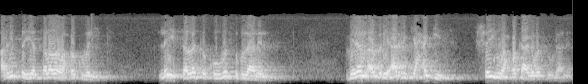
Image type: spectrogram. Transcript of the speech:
arrinta iyo talada waxba kuma lihid laysa laka kuuma sugnaanin. Min alamri arrinka xaggiisa shay waxba kaagama sugnaanin.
